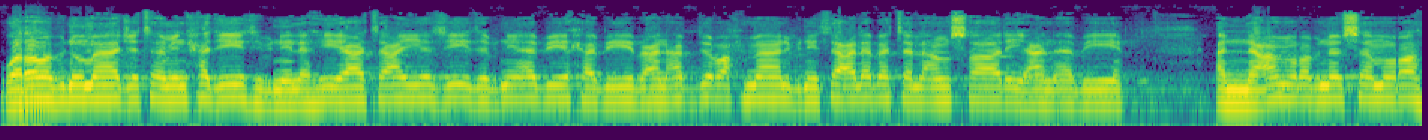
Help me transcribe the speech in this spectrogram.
وروى ابن ماجة من حديث ابن لهيعة عن يزيد بن أبي حبيب عن عبد الرحمن بن ثعلبة الأنصاري عن أبيه أن عمرو بن سمرة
